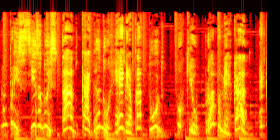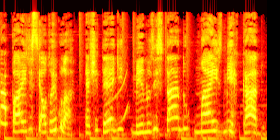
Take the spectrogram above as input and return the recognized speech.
Não precisa do Estado cagando regra para tudo, porque o próprio mercado é capaz de se autorregular. Hashtag menos Estado, mais mercado.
